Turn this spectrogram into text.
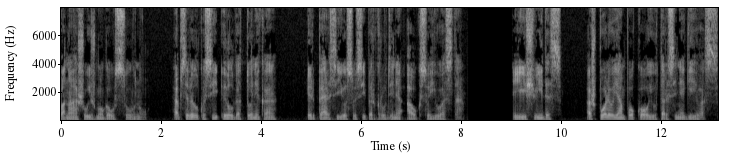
panašų į žmogaus sūnų, apsivilkusi ilgą tuniką ir persijusus į perkrūtinę aukso juostą. Jį išvykęs, aš puoliau jam po kojų tarsi negyvas,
